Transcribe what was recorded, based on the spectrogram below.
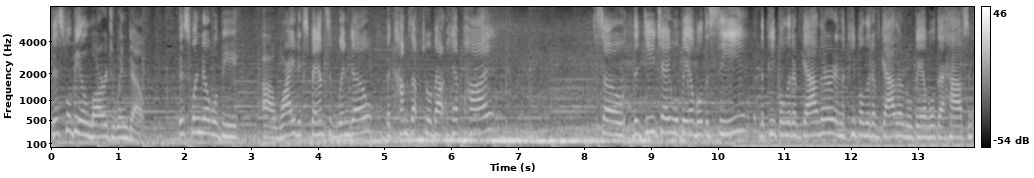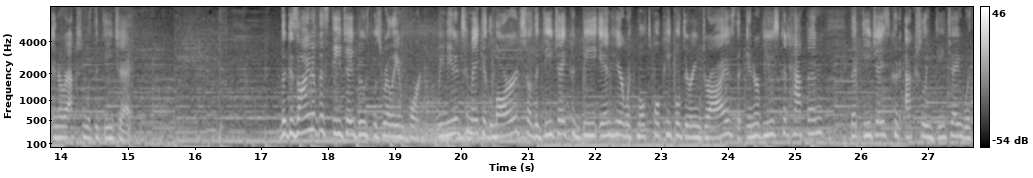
This will be a large window. This window will be a wide, expansive window that comes up to about hip high. So the DJ will be able to see the people that have gathered, and the people that have gathered will be able to have some interaction with the DJ. The design of this DJ booth was really important. We needed to make it large so the DJ could be in here with multiple people during drives, that interviews could happen, that DJs could actually DJ with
